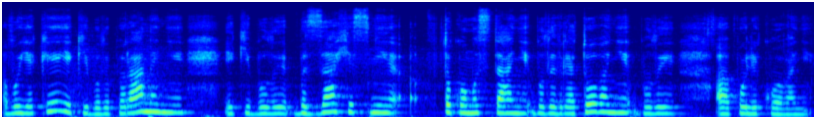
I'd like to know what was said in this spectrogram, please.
вояки, які були поранені, які були беззахисні в такому стані, були врятовані, були поліковані.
